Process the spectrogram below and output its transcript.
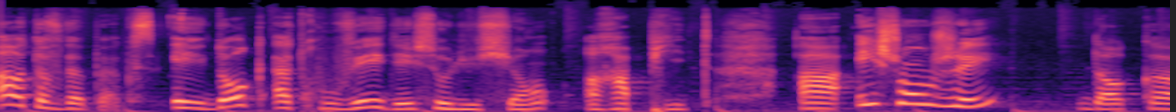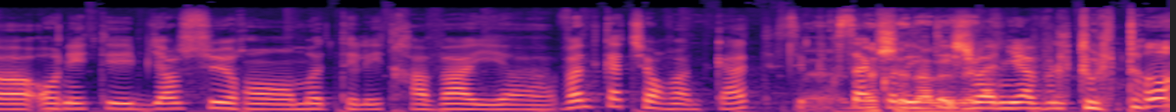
out of the box et donc à trouver des solutions rapides, à échanger donc, euh, on était bien sûr en mode télétravail 24 euh, sur 24. C'est pour ça qu'on était joignable tout le temps.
